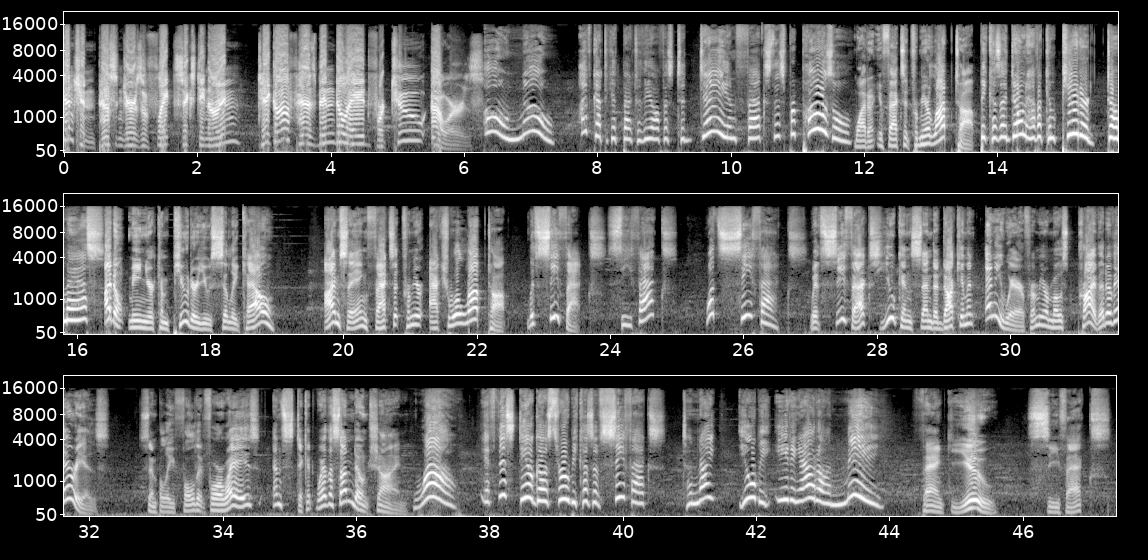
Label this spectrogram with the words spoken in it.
Attention, passengers of Flight 69. Takeoff has been delayed for two hours. Oh no! I've got to get back to the office today and fax this proposal. Why don't you fax it from your laptop? Because I don't have a computer, dumbass. I don't mean your computer, you silly cow. I'm saying fax it from your actual laptop with CFAX. CFAX? What's CFAX? With CFAX, you can send a document anywhere from your most private of areas. Simply fold it four ways and stick it where the sun don't shine. Wow! If this deal goes through because of CFAX, tonight you'll be eating out on me. Thank you, CFAX.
